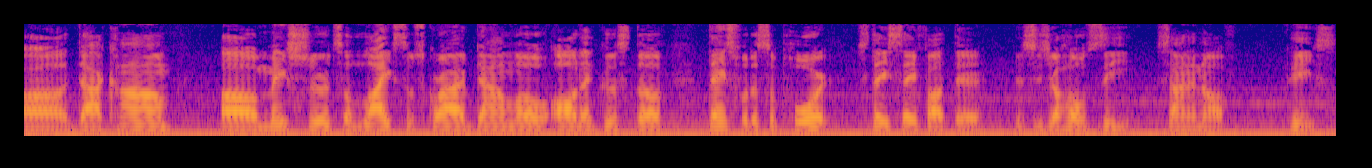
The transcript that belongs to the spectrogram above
uh, dot com. Uh, make sure to like, subscribe, download, all that good stuff. Thanks for the support. Stay safe out there. This is your host Z signing off. Peace.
